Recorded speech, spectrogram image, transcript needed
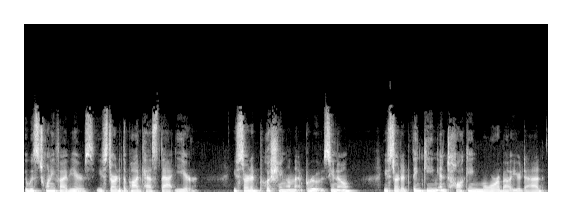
It was 25 years. You started the podcast that year. You started pushing on that bruise, you know? You started thinking and talking more about your dad,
